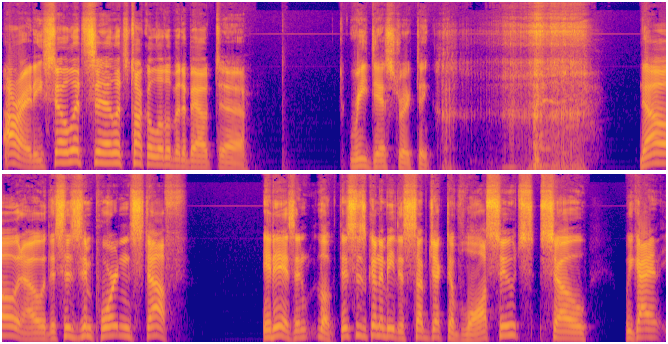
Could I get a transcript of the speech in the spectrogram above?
All righty. So let's uh, let's talk a little bit about uh, redistricting. No, no, this is important stuff. It is, and look, this is going to be the subject of lawsuits. So we got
